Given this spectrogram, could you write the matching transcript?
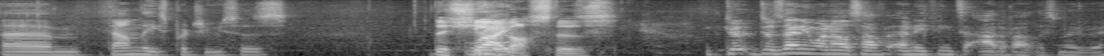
Um, damn these producers. The Right. She-Busters. Does anyone else have anything to add about this movie?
